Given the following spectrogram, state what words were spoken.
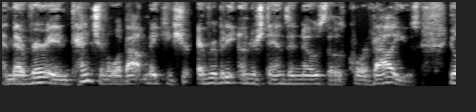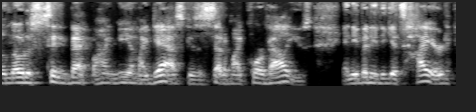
And they're very intentional about making sure everybody understands and knows those core values. You'll notice sitting back behind me on my desk is a set of my core values. Anybody that gets hired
